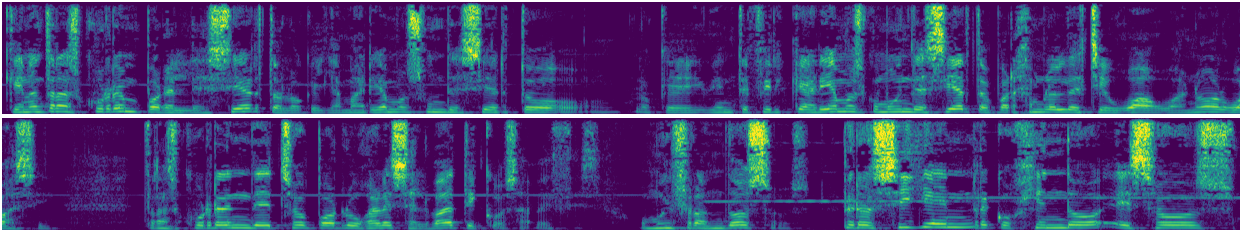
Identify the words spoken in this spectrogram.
que no transcurren por el desierto, lo que llamaríamos un desierto, lo que identificaríamos como un desierto, por ejemplo el de Chihuahua, ¿no? Algo así. Transcurren de hecho por lugares selváticos a veces o muy frondosos, pero siguen recogiendo esos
